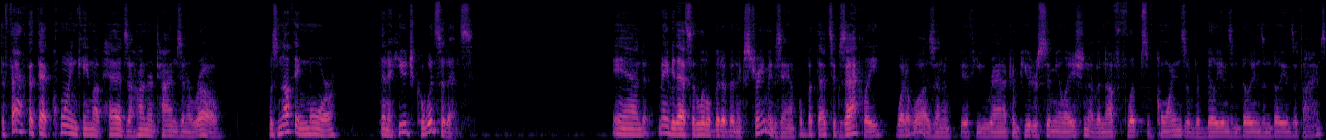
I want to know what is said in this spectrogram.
the fact that that coin came up heads a hundred times in a row was nothing more than a huge coincidence. And maybe that's a little bit of an extreme example, but that's exactly what it was. And if, if, you ran a computer simulation of enough flips of coins over billions and billions and billions of times,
